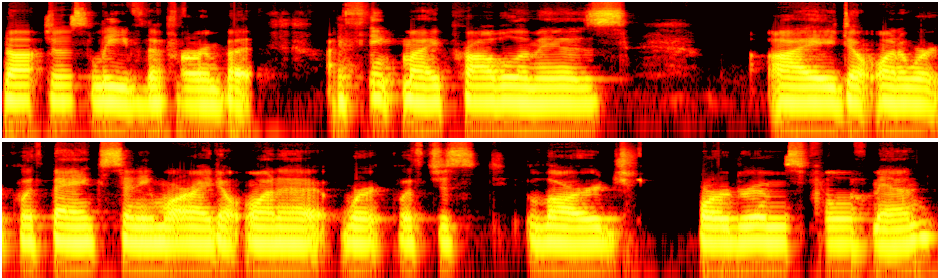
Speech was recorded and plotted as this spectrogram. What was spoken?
not just leave the firm. But I think my problem is I don't want to work with banks anymore. I don't want to work with just large boardrooms full of men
